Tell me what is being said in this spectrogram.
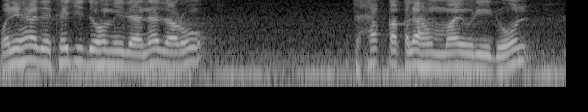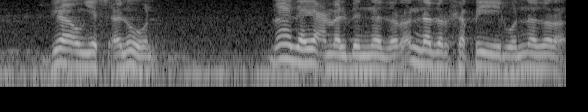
ولهذا تجدهم إذا نذروا تحقق لهم ما يريدون جاءوا يسألون ماذا يعمل بالنذر؟ النذر ثقيل والنذر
